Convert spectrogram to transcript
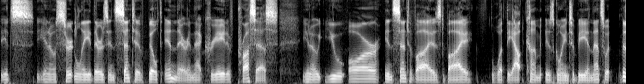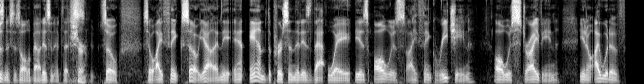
it's, you know, certainly there's incentive built in there in that creative process. You know, you are incentivized by what the outcome is going to be. And that's what business is all about, isn't it? That's, Sure. So, so I think so, yeah. And the and, and the person that is that way is always, I think, reaching, always striving. You know, I would have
